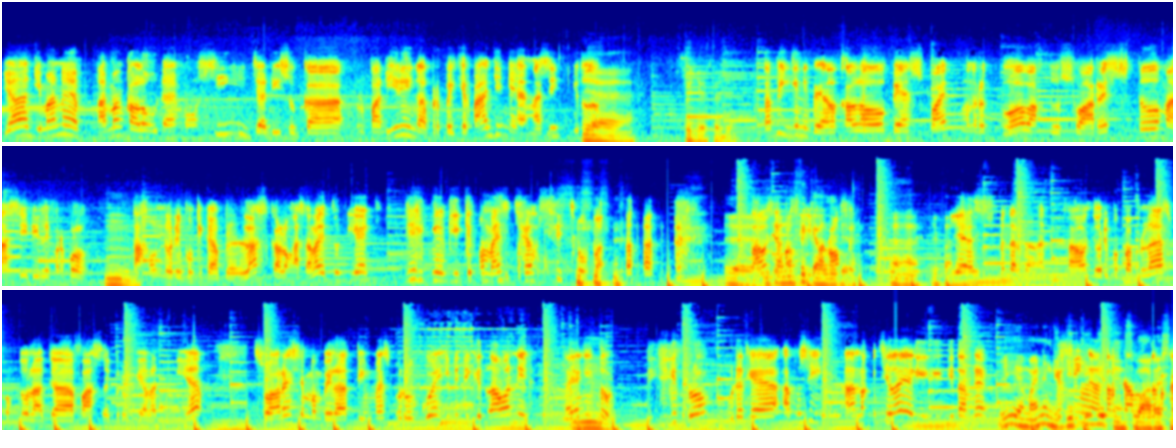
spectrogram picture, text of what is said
Ya gimana ya, emang kalau udah emosi jadi suka lupa diri, nggak berpikir panjang ya nggak sih? Gitu loh. Iya, setuju setuju. Tapi gini Bel, kalau best fight menurut gua waktu Suarez tuh masih di Liverpool Hmm. tahun 2013 kalau nggak salah itu dia dia ngegigit pemain Chelsea coba. Iya, iya. Tahu siapa sih? ya Ivanovic. Ivanovic. Yes, benar banget. Tahun 2014 waktu laga fase grup Piala Dunia, Suarez yang membela timnas Uruguay ini dikit lawan nih. Bayangin Hmm. tuh, digigit bro. Udah kayak apa sih? Anak kecil aja gigitannya. Iya, mainnya Ya gigit gigit terkam Suarez.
